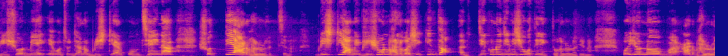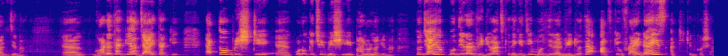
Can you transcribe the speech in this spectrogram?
ভীষণ মেঘ, এবছর যেন বৃষ্টি আর কমছেই না। সত্যি আর ভালো লাগছে না। বৃষ্টি আমি ভীষণ ভালোবাসি, কিন্তু যে কোনো জিনিসই অতিরিক্ত ভালো লাগে না। ওই জন্য আর ভালো লাগছে না। ঘরে থাকি আর যাই থাকি, এত বৃষ্টি কোনো কিছুই বেশি ভালো লাগে না। তো যাই হোক, মন্দিরার ভিডিও আজকে দেখেছি। মন্দিরার ভিডিওতে আজকেও ফ্রাইড রাইস আর চিকেন কষা।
